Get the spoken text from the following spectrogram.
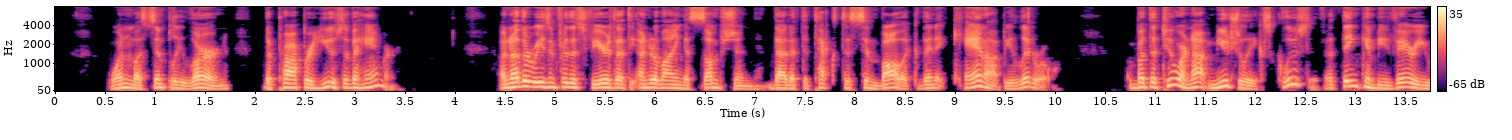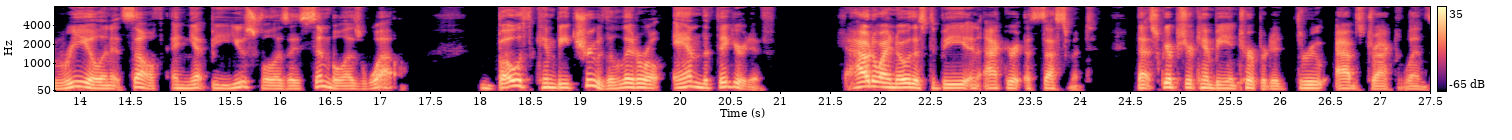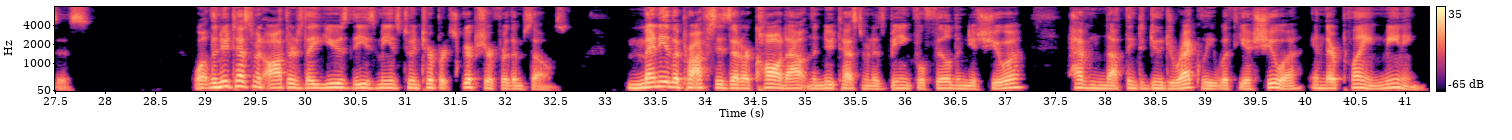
One must simply learn the proper use of a hammer. Another reason for this fear is that the underlying assumption that if the text is symbolic, then it cannot be literal. But the two are not mutually exclusive. A thing can be very real in itself and yet be useful as a symbol as well. Both can be true, the literal and the figurative. How do I know this to be an accurate assessment? That scripture can be interpreted through abstract lenses. Well, the New Testament authors, they use these means to interpret scripture for themselves. Many of the prophecies that are called out in the New Testament as being fulfilled in Yeshua have nothing to do directly with Yeshua in their plain meaning.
